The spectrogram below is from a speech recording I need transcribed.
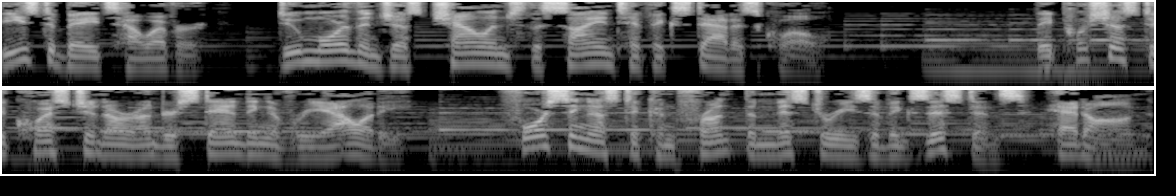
These debates, however, do more than just challenge the scientific status quo. They push us to question our understanding of reality, forcing us to confront the mysteries of existence head-on.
